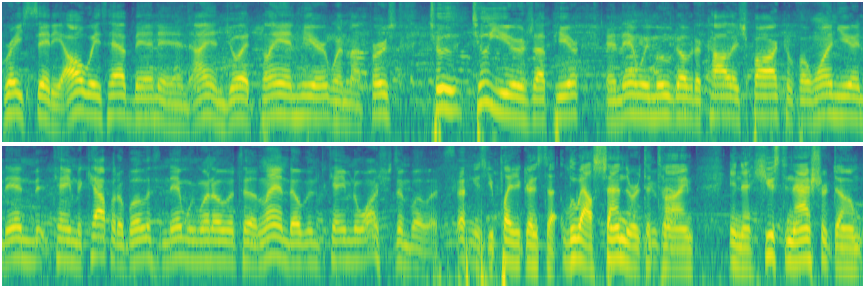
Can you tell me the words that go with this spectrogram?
great city. Always have been, and I enjoyed playing here when my first two two years up here, and then we moved over to College Park for one year, and then came to Capital Bullets, and then we went over to Landover and came to Washington Bullets. you played against uh, Lou Alcindor at the time in the Houston Astrodome.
